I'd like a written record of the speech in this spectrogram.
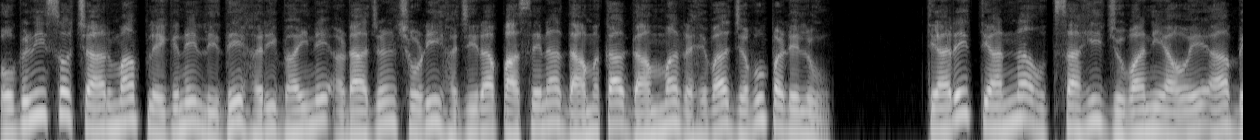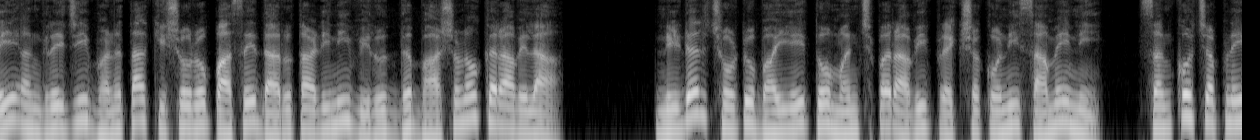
ઓગણીસો ચારમાં પ્લેગને લીધે હરિભાઈને અડાજણ છોડી હજીરા પાસેના દામકા ગામમાં રહેવા જવું પડેલું. ત્યારે ત્યાંના ઉત્સાહી જુવાનિયાઓએ આ બે અંગ્રેજી ભણતા કિશોરો પાસે દારૂતાડીની વિરુદ્ધ ભાષણો કરાવેલા. નીડર છોટુભાઈએ તો મંચ પર આવી પ્રેક્ષકોની સામેની સંકોચપણે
